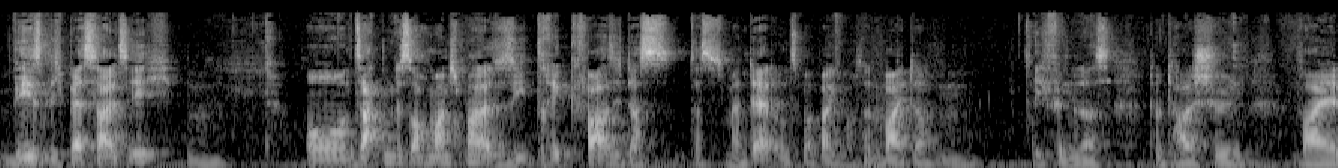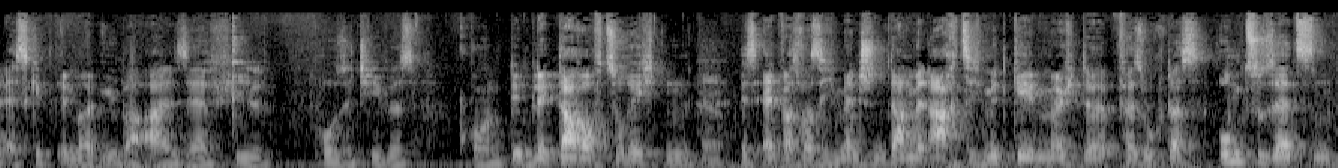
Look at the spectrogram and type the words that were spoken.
wesentlich besser als ich mhm. und sagt mir das auch manchmal. Also sie trägt quasi das, das mein Dad uns mal beigebracht hat, mhm. weiter. Mhm. Ich finde das total schön, weil es gibt immer überall sehr viel Positives. Und den Blick darauf zu richten, ja. ist etwas, was ich Menschen dann mit 80 mitgeben möchte. Versuch das umzusetzen.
